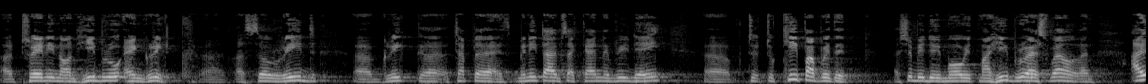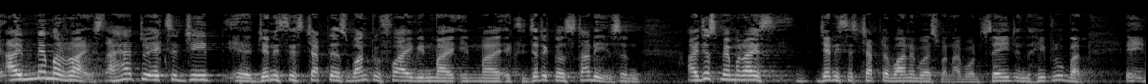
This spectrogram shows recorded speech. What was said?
uh, training on Hebrew and Greek. Uh, I still read uh, Greek uh, chapter as many times I can every day uh, to, to keep up with it. I should be doing more with my Hebrew as well. And I, I memorized. I had to exegete uh, Genesis chapters 1 to 5 in my, in my exegetical studies. And I just memorized Genesis chapter 1 and verse 1. I won't say it in the Hebrew, but it,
